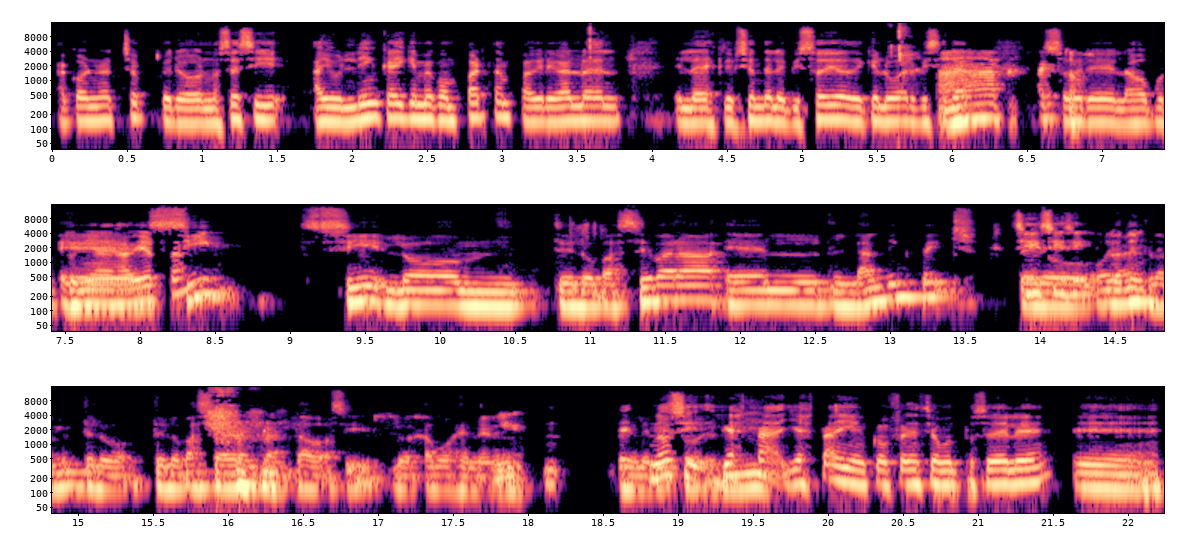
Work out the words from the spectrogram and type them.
a Corner Shop, pero no sé si hay un link ahí que me compartan para agregarlo en, en la descripción del episodio de qué lugar visitar Ah, sobre las oportunidades Eh, abiertas. Sí, sí, lo, mm, te lo pasé para el landing page. Sí, sí, sí, lo tengo. también te lo, te lo paso ahora encantado, así lo dejamos en el. en el Eh, no, sí, ya está, ya está ahí en conferencia.cl. Eh,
